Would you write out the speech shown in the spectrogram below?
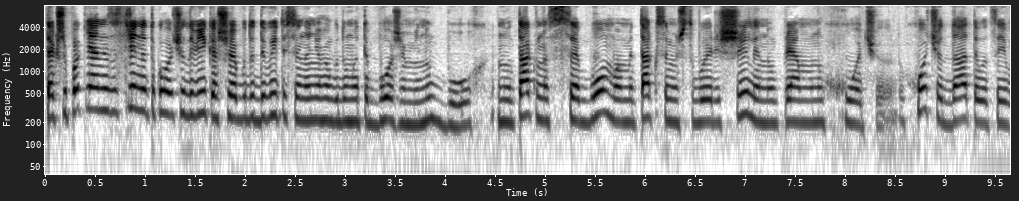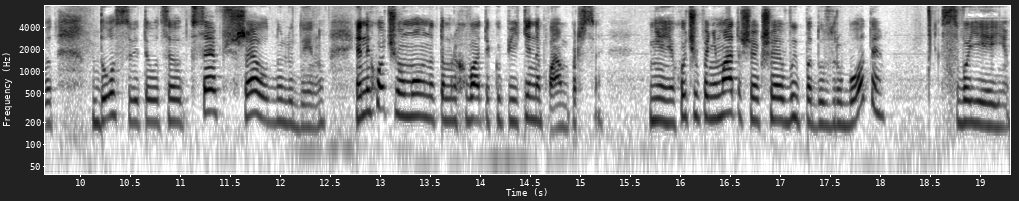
Так що, поки я не зустріну такого чоловіка, що я буду дивитися на нього і буду думати, боже мій, ну Бог. Ну так в нас все бомба, ми так все між собою рішили. Ну прямо ну хочу. Хочу дати оцей от досвід, і оце от все в ще одну людину. Я не хочу умовно там рахувати копійки на памперси. Ні, я хочу розуміти, що якщо я випаду з роботи своєї,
